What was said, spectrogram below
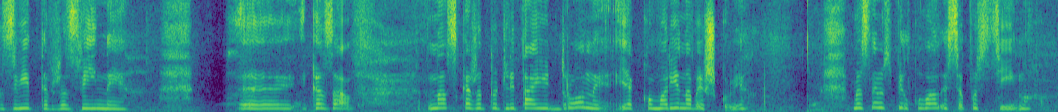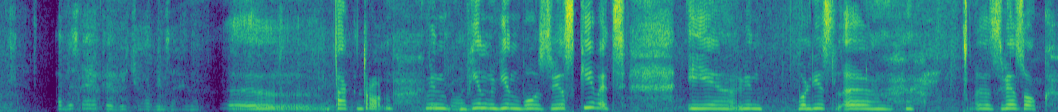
звідти вже з війни. Е, і казав, нас каже, тут літають дрони, як комарі на вишкові. Ми з ним спілкувалися постійно. А ви знаєте, від чого він загинув? Так, дрон. Він, він, він був зв'язківець і він поліз е, зв'язок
